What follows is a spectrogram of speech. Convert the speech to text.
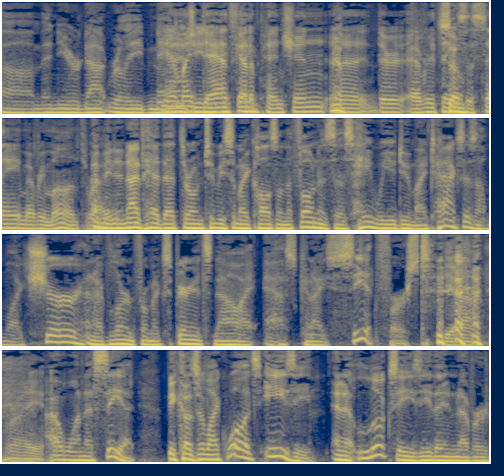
um, and you're not really managing. Yeah, my dad's got a pension. Yeah. Uh, they're, everything's So- the same every month, right? I mean, and I've had that thrown to me. Somebody calls on the phone and says, "Hey, will you do my taxes?" I'm like, "Sure." And I've learned from experience now. I ask, "Can I see it first? yeah, right. I want to see it because they're like, "Well, it's easy," and it looks easy. They never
